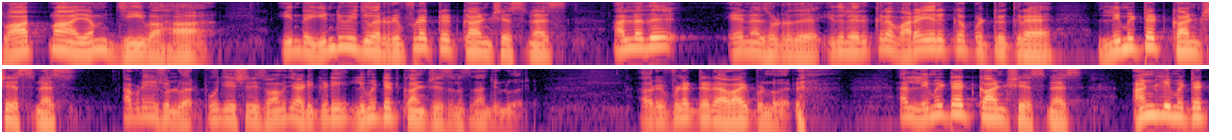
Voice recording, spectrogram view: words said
ஸ்வாத்மா அயம் ஜீவஹா. இந்த இண்டிவிஜுவல் ரிஃப்ளெக்டட் கான்ஷியஸ்னஸ் அல்லது என்ன சொல்கிறது இதில் இருக்கிற வரையறுக்கப்பட்டிருக்கிற லிமிட்டட் கான்ஷியஸ்னஸ் அப்படின்னு சொல்லுவார். பூஜ்ய ஸ்ரீ சுவாமிஜி அடிக்கடி லிமிட்டட் கான்ஷியஸ்னஸ் தான் சொல்லுவார். அவர் ரிஃப்ளெக்டட் அவாய்ட் பண்ணுவார். Limited consciousness unlimited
